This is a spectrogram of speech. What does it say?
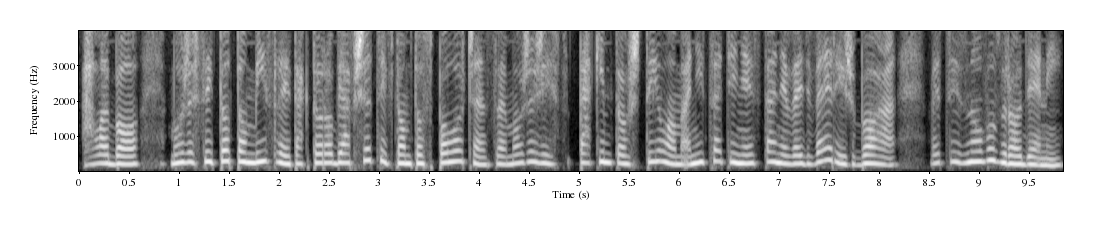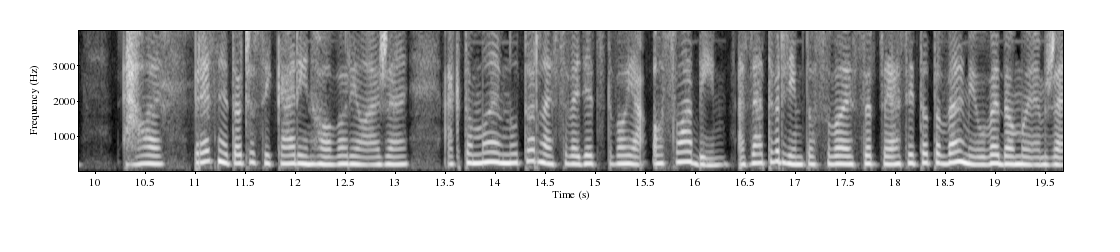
Alebo môžeš si toto myslieť, tak to robia všetci v tomto spoločenstve. Môžeš ísť takýmto štýlom a nič sa ti nestane, veď veríš Boha, veď si znovu zrodený. Ale presne to, čo si Karin hovorila, že ak to moje vnútorné svedectvo ja oslabím a zatvrdím to svoje srdce, ja si toto veľmi uvedomujem, že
